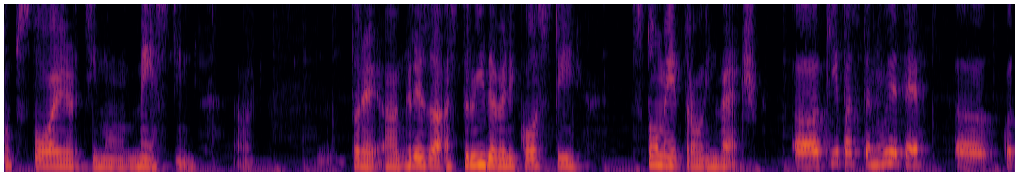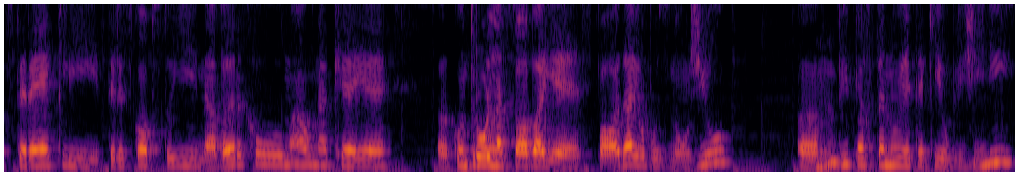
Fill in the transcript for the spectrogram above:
obstoj, recimo, mest. In, uh, torej, uh, gre za asteroide velikosti 100 metrov in več. Uh, kje pa stanujete? Uh, kot ste rekli, teleskop stoji na vrhu Mauna Keje, uh, kontrolna soba je spodaj, ob vznožju. Um, uh -huh. Vi pa stanujete kje v bližini?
